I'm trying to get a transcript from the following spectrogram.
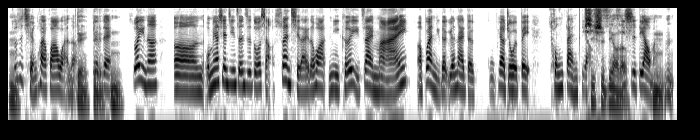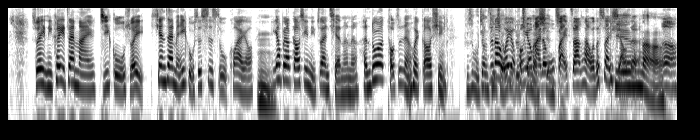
嗯、就是钱快花完了，对对，对不对？嗯、所以呢，嗯、呃，我们要现金增资多少？算起来的话，你可以再买啊，不然你的原来的。股票就会被冲淡掉，稀释掉了，稀释掉嘛，嗯，嗯，所以你可以再买几股，所以现在每一股是四十五块哦，嗯，你要不要高兴？你赚钱了呢？很多投资人会高兴。可是我这样知道，我有朋友买了五百张了，我都算小的，嗯，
